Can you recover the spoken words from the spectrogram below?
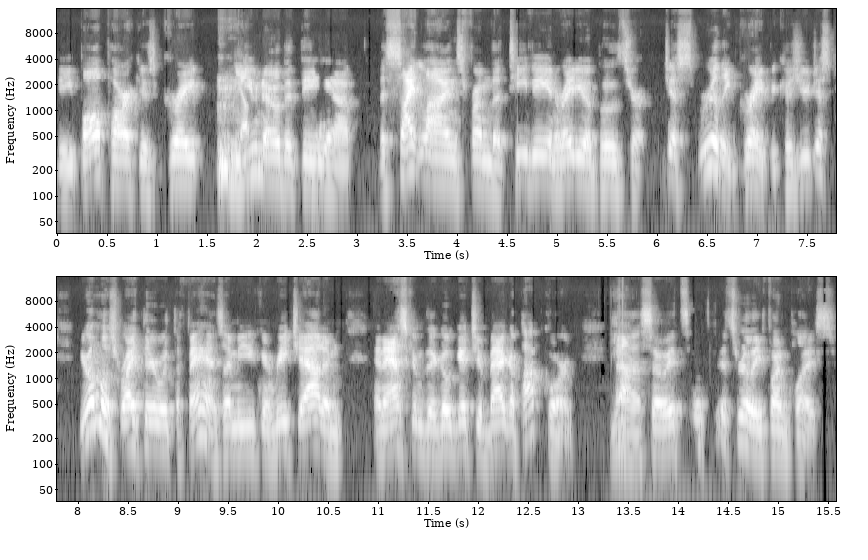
The ballpark is great. Yep. you know that the uh, the sight lines from the TV and radio booths are just really great because you're just you're almost right there with the fans. I mean, you can reach out and and ask them to go get you a bag of popcorn. Yeah. Uh, so it's, it's it's really a fun place.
